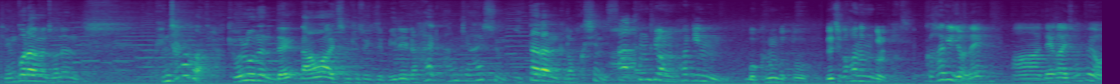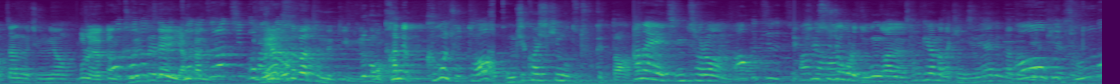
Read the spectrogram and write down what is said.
된 거라면 저는 괜찮을 것 같아요. 결론은 내, 나와 지금 계속 이제 미래를 하- 함께 할 수 있다라는 그런 확신이 있어요. 성병 확인 뭐 그런 것도 내 친구 하는 걸 봤어 그 하기 전에 아 내가 성병이 없다는 거 증명. 몰라 약간 어, 저도 그들의 그- 저도 약간 그런 친구 계약서. 같은 느낌이야 그런 거 어, 근데 그건 좋다. 공식화 시킨 것도 좋겠다. 하나의 증처럼 아 그치 그치. 맞아. 필수적으로 누군가는 3개월마다 갱신해야 된다든지 어, 이렇게 그 해서. 좋은 거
